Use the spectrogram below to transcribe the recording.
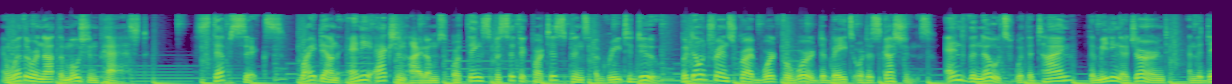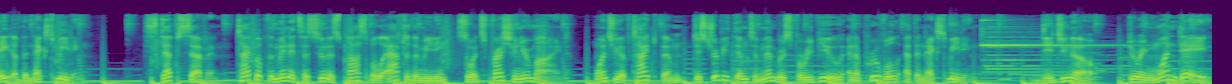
and whether or not the motion passed. Step 6. Write down any action items or things specific participants agreed to do, but don't transcribe word for word debates or discussions. End the notes with the time, the meeting adjourned, and the date of the next meeting. Step 7. Type up the minutes as soon as possible after the meeting so it's fresh in your mind. Once you have typed them, distribute them to members for review and approval at the next meeting. Did you know? During one day,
